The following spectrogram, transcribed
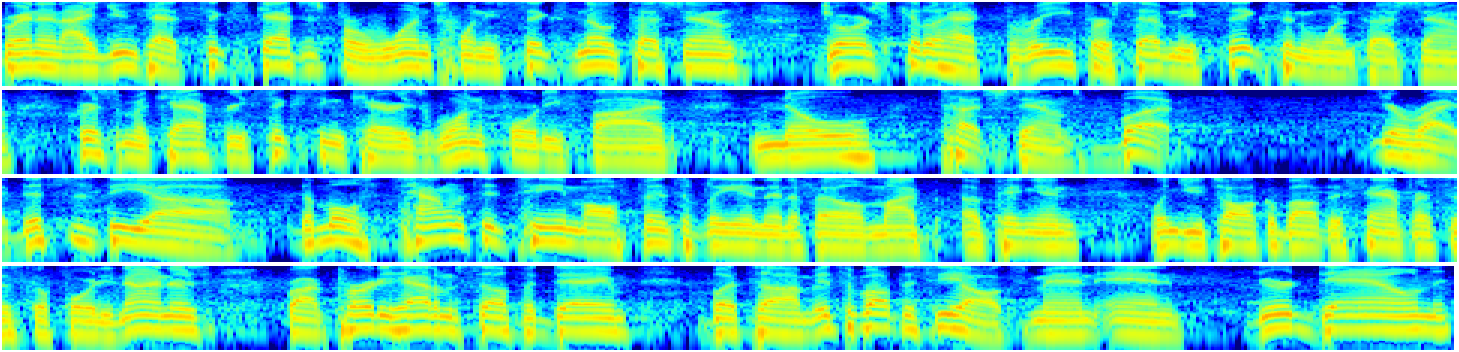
Brandon Aiyuk had six catches for 126, no touchdowns. George Kittle had three for 76 and one touchdown. Chris McCaffrey 16 carries, 145, no touchdowns. But you're right. This is the uh, the most talented team offensively in the NFL, in my opinion, when you talk about the San Francisco 49ers. Brock Purdy had himself a day, but um, it's about the Seahawks, man. And you're down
